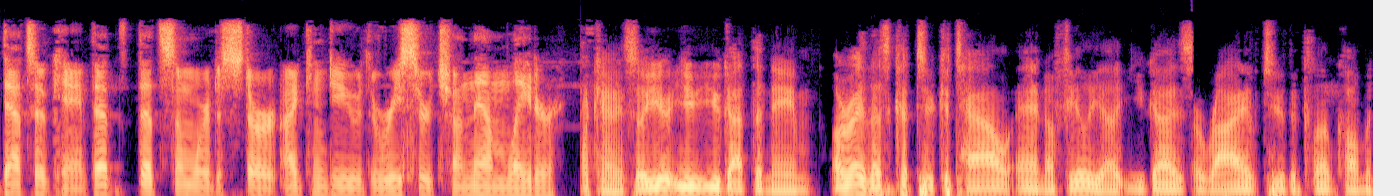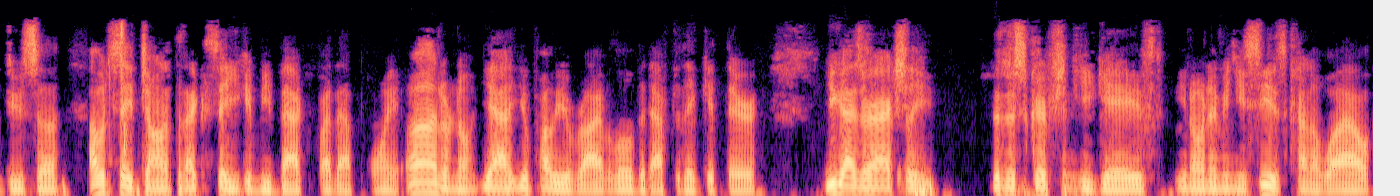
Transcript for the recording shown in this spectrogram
That's okay. That's that's somewhere to start. I can do the research on them later. Okay, so you you you got the name. All right, let's cut to Katal and Ophelia. You guys arrive to the club called Medusa. I would say, Jonathan, I could say you could be back by that point. Uh, I don't know. Yeah, you'll probably arrive a little bit after they get there. You guys are actually the description he gave. You know what I mean? You see, it's kind of wild.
